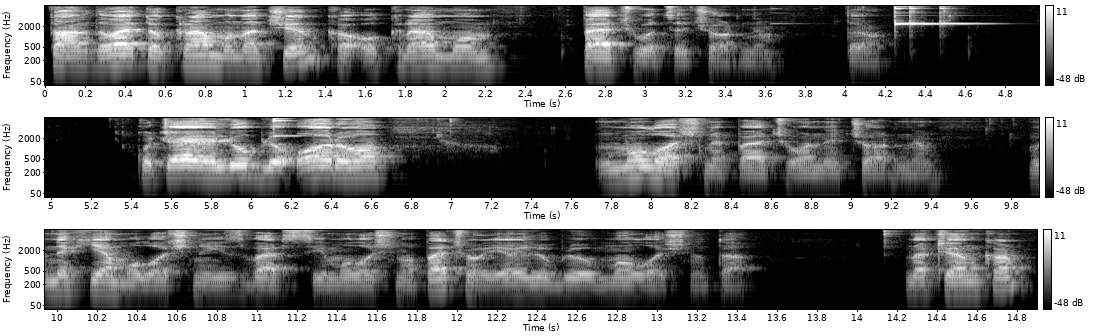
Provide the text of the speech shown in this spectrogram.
Так, давайте окремо начинка, окремо печиво це чорне. Так. Хоча я люблю Орео молочне печиво, не чорне. В них є молочний із версії молочного печива, я люблю молочне, та. Начинка.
